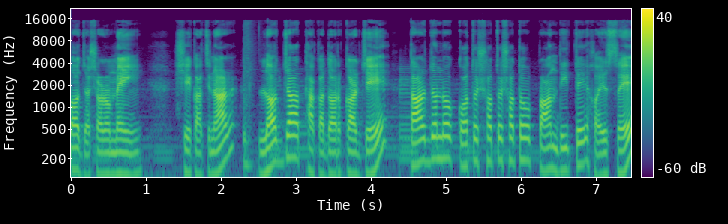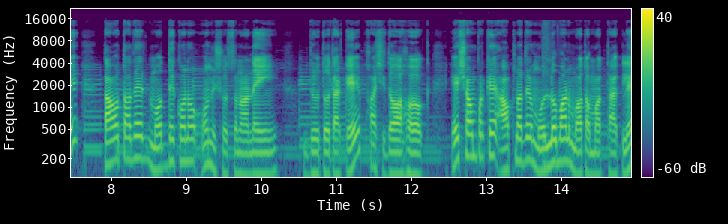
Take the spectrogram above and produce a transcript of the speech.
লজ্জা সরম নেই। শেখ হাসিনার লজ্জা থাকা দরকার যে তার জন্য কত শত শত প্রাণ দিতে হয়েছে, তাও তাদের মধ্যে কোনো অনুশোচনা নেই। দ্রুত তাকে ফাঁসি দেওয়া হোক। এ সম্পর্কে আপনাদের মূল্যবান মতামত থাকলে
